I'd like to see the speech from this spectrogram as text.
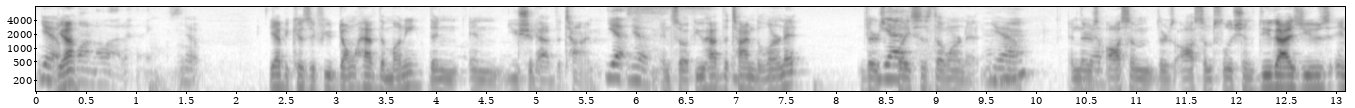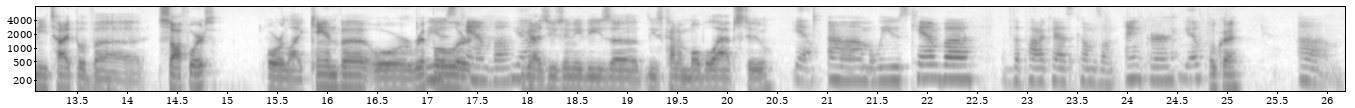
Yeah. Yeah. on a lot of things. Yep. Yeah, because if you don't have the money, then and you should have the time. Yes. Yes. And so if you have the time to learn it, there's Yes. places to learn it. Yeah. And there's Yeah. awesome there's awesome solutions. Do you guys use any type of uh, softwares or like Canva or We use Ripple or Canva. Yeah. you guys use any of these uh, these kind of mobile apps too? Yeah. Um, we use Canva. The podcast comes on Anchor. Yep. Okay. Um,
